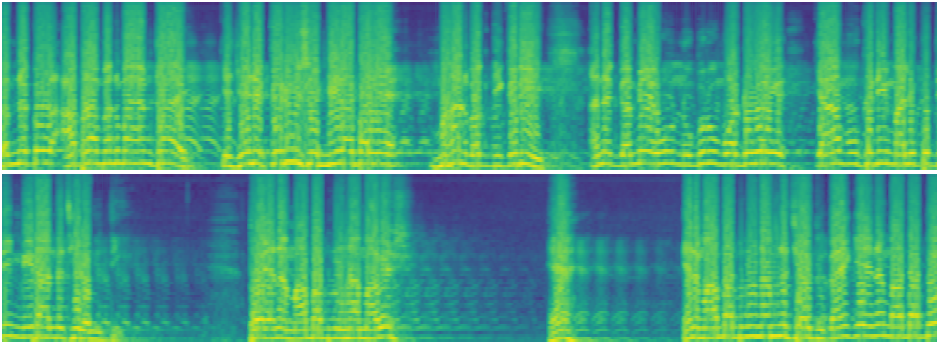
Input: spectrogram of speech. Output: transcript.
તમને કહું, આપણા મનમાં એમ થાય કે જેને કર્યું છે મીરાબાઈએ મહાન ભક્તિ કરી. અને ગમે એવું નુગરું મોઢું હોય, ક્યાં મુખની માલિપતિ મીરા નથી રમતી. તો એના મા બાપનું નામ આવે છે? હે? એના મા બાપનું નામ નથી આવતું. કારણ કે એના મા બાપે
